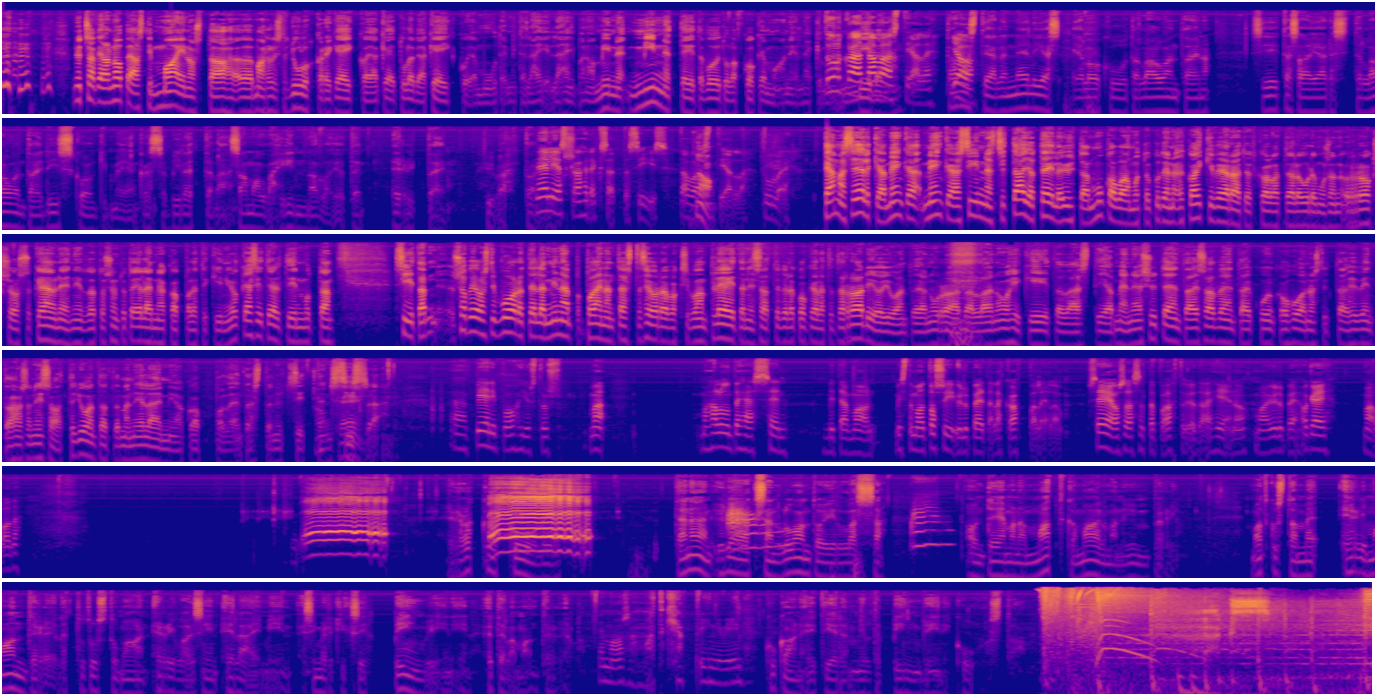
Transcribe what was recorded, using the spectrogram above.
Nyt saa vielä nopeasti mainostaa ö, mahdollista julkkarikeikkaa ja ke- tulevia keikkoja muuten, mitä lähi- lähimpänä on. Minne, minne teitä voi tulla kokemaan ja näkemään Tulkaa livenä? Tavastialle. Joo. Tavastialle 4. elokuuta lauantaina. Siitä saa jäädä sitten lauantai-diskoonkin meidän kanssa bilettämään samalla hinnalla, joten erittäin hyvä tarjous. 4.8. siis Tavastialla tulee. Tämä selkeä, menkää, menkää sinne. Sitten tämä ei ole teille yhtään mukavaa, mutta kuten kaikki vieraat, jotka ovat täällä Uuden Musan rockshowssa käyneet, niin tuossa on tuota eläimiä kappalettekin jo käsiteltiin, mutta siitä sopivasti vuorotellen minä painan tästä seuraavaksi vain playtä, niin saatte vielä kokeilla tätä radiojuonta ja nuraa tällainen ohi kiitävästi ja menee syteen tai saveen tai kuinka huonosti tai hyvin tahansa, niin saatte juontaa tämän eläimiä kappaleen tästä nyt sitten Okei. sisään. Ää, pieni pohjustus. Mä, mä haluan tehdä sen, mitä mä oon, mistä mä oon tosi ylpeä tällä kappaleella. C-osassa tapahtuu jotain hienoa. Mä oon ylpeä. Okei, mä aloitan. Rakkaat tänään Yle Xn luontoillassa on teemana matka maailman ympäri. Matkustamme eri mantereille tutustumaan erilaisiin eläimiin, esimerkiksi pingviiniin Etelämantereella. En mä osaa matkia pingviin. Kukaan ei tiedä, miltä pingviini kuulostaa.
